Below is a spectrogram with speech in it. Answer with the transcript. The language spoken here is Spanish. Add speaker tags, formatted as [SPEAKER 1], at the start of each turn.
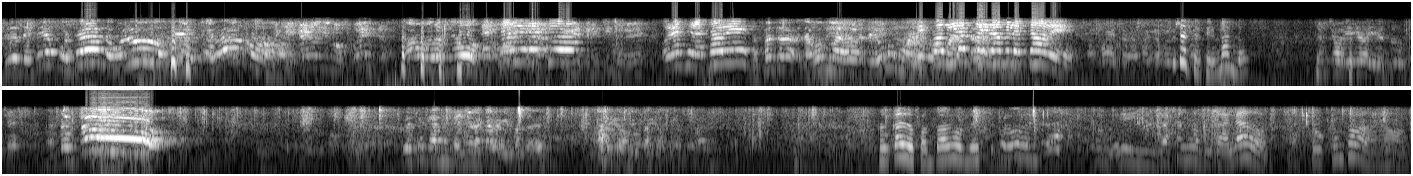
[SPEAKER 1] Te estoy apoyando, boludo. Vamos.
[SPEAKER 2] Vamos.
[SPEAKER 3] La Horacio. La llave.
[SPEAKER 1] Nos falta la, bomba de humo.
[SPEAKER 3] Deja abierta y dame la
[SPEAKER 4] estoy filmando.
[SPEAKER 1] Mucho video de YouTube, che.
[SPEAKER 2] ¡Empezó! Voy a sacarme cañón acá, a ver qué pasa, a ver.
[SPEAKER 4] Acá lo faltó algo de
[SPEAKER 3] ¿Y vayan uno por cada lado? ¿Todos juntos o no?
